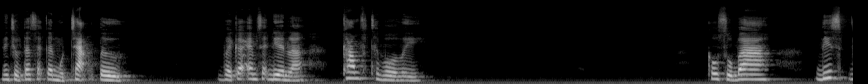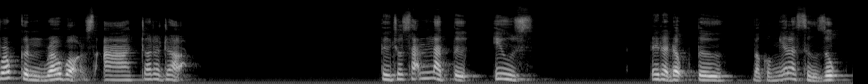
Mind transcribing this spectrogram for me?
nên chúng ta sẽ cần một trạng từ. Vậy các em sẽ điền là comfortably. Câu số 3. These broken robots are dot dot dot. Từ cho sẵn là từ use. Đây là động từ và có nghĩa là sử dụng.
